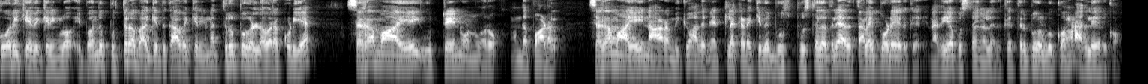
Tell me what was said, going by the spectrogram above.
கோரிக்கை வைக்கிறீங்களோ இப்போ வந்து புத்திர பாக்கியத்துக்காக வைக்கிறீங்கன்னா திருப்புகளில் வரக்கூடிய சகமாயை உற்றேன்னு ஒன்று வரும். அந்த பாடல். சகமாயின்னு ஆரம்பிக்கும். அது நெட்டில் கிடைக்கிது. புஸ் புஸ்தகத்திலே அது தலைப்போடே இருக்குது நிறைய புஸ்தகங்கள் இருக்குது திருப்புகள் புக் வாங்கினா அதிலே இருக்கும்.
